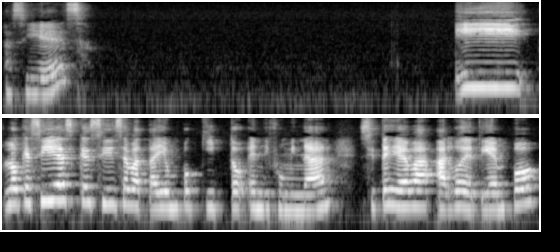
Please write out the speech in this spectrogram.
Así es. Y lo que sí es que sí se batalla un poquito en difuminar, sí te lleva algo de tiempo,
